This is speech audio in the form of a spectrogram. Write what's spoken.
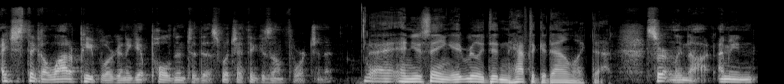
I just think a lot of people are going to get pulled into this, which I think is unfortunate. And you're saying it really didn't have to go down like that? Certainly not. I mean,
